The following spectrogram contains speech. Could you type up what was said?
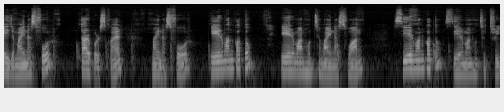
এই যে মাইনাস ফোর তারপর স্কোয়ার মাইনাস ফোর এর মান কত? এর মান হচ্ছে মাইনাস ওয়ান সি এর মান কত? সি এর মান হচ্ছে three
